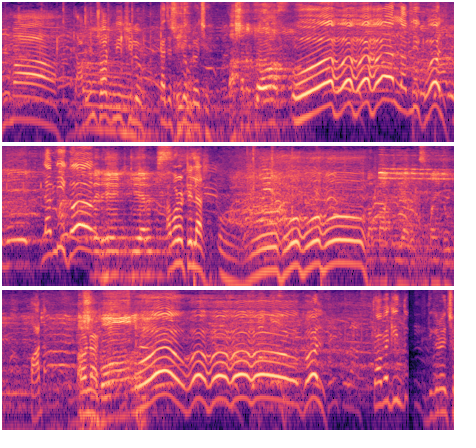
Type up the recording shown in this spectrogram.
ভীমা। দারুণ শট নিয়েছিল। কাছে সুযোগ রয়েছে। বাসানো ক্রস ও হো হো হো লাভলি গোল লাভলি গোল আবারও টেলার ও হো হো হো। কর্নার ও হো হো হো হো গোল। তবে কিন্তু এদিকে রয়েছে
